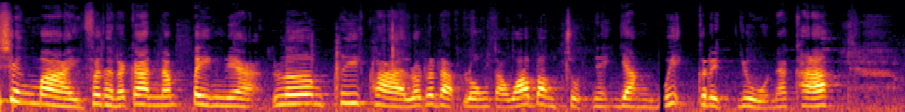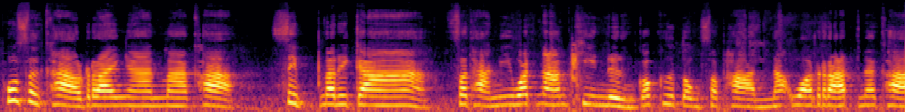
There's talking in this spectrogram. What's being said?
ี่เชียงใหม่สถานการณ์น้ำปิงเนี่ยเริ่มคลี่คลายลดระดับลง แต่ว่าบางจุดเนี่ยยังวิกฤตอยู่นะคะ ผู้สื่อข่าวรายงานมาค่ะ 10 นาฬิกา สถานีวัดน้ำพีหนึ่งก็คือตรงสะพานนวรัตน์นะคะ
